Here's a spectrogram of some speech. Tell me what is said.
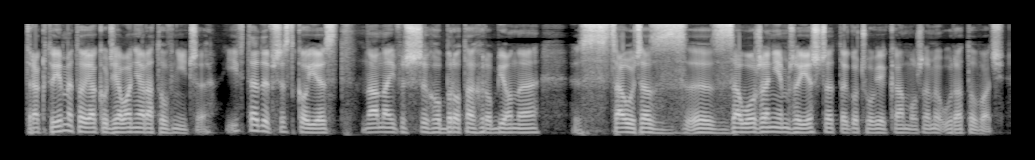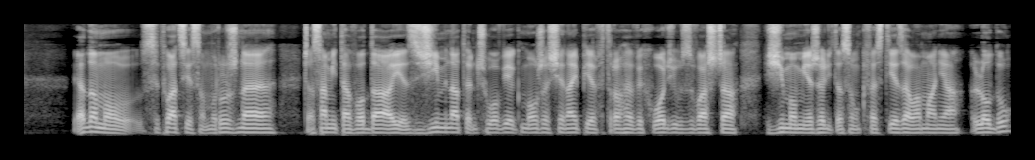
traktujemy to jako działania ratownicze. I wtedy wszystko jest na najwyższych obrotach robione, z, cały czas z założeniem, że jeszcze tego człowieka możemy uratować. Wiadomo, sytuacje są różne. Czasami ta woda jest zimna, ten człowiek może się najpierw trochę wychłodził, zwłaszcza zimą, jeżeli to są kwestie załamania lodu.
